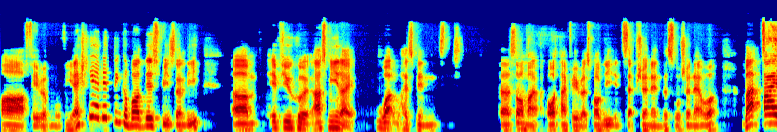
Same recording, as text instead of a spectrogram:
Ah, favorite movie. Actually, I did think about this recently. Um, if you could ask me like what has been uh, some of my all-time favorites, probably Inception and The Social Network. But I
